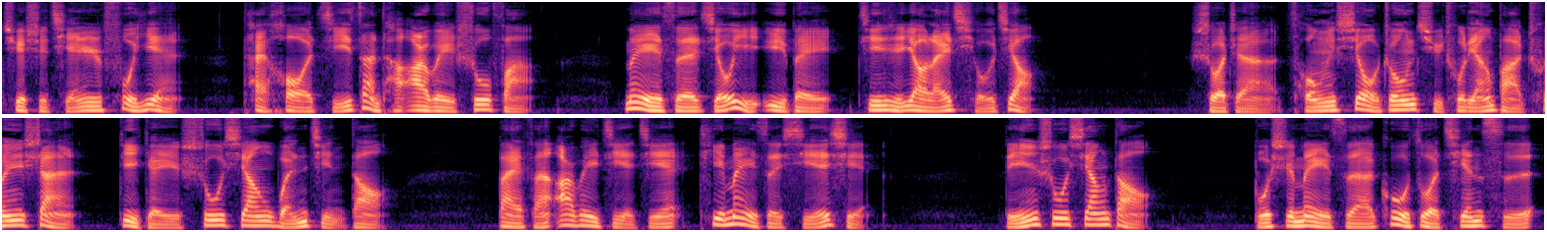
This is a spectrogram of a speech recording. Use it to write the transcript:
却是前日赴宴，太后极赞他二位书法，妹子久已预备，今日要来求教。说着，从袖中取出两把春扇，递给书香文锦道：“拜烦二位姐姐替妹子写写。”林书香道：“不是妹子故作谦辞，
